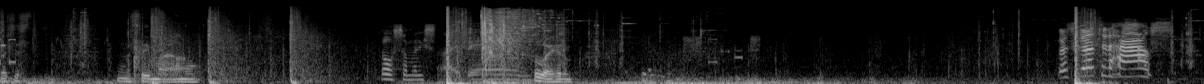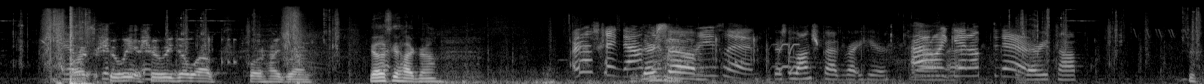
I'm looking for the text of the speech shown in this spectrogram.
Let's just. I'm gonna save my ammo. Oh, somebody's sniping. Oh, I hit him. Let's go to the house. Yeah, Or should we get should we go up for high ground? Yeah, let's get high ground. I just came down There's, for no um, reason. There's a launch pad right here. How do I Um, get up there? The very top. Just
